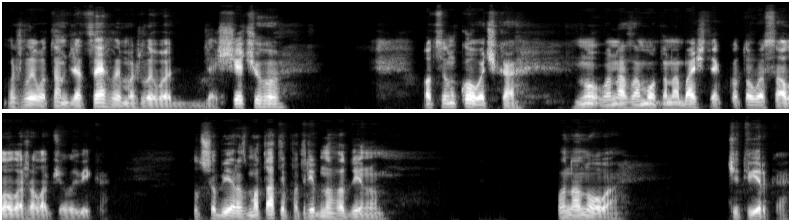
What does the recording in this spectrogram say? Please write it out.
Можливо, там для цегли, можливо, для ще чого. Оцинковочка. Ну, вона замотана, бачите, як котове сало лежало в чоловіка. Тут, щоб її розмотати, потрібно годину. Вона нова. Четвірка.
